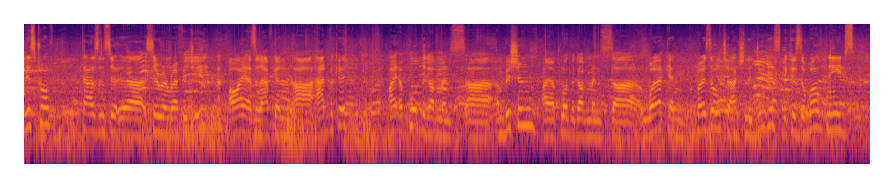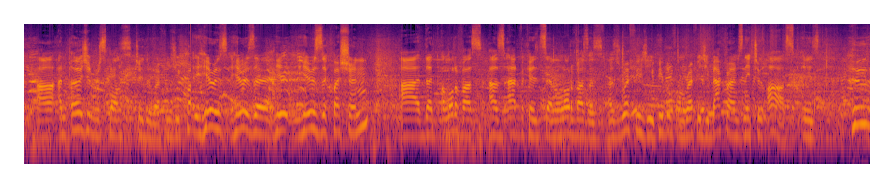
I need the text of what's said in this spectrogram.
this 12 100,000 uh, Syrian refugees, I, as an Afghan uh, advocate, I applaud the government's uh, ambition. I applaud the government's uh, work and proposal to actually do this because the world needs uh, an urgent response to the refugee crisis. Here is here is a here, here is the question. that a lot of us as advocates and a lot of us as, as refugee people from refugee backgrounds need to ask is who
